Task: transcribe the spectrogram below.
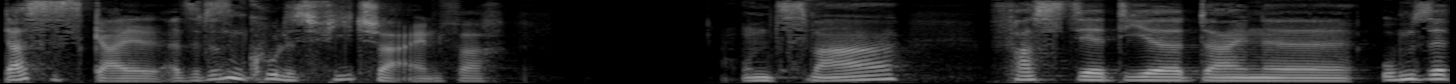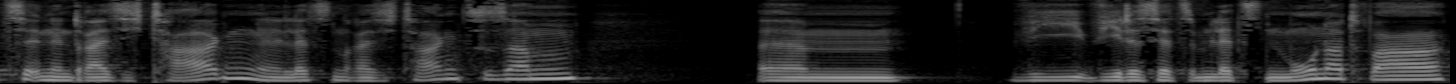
das ist geil. Also das ist ein cooles Feature einfach. Und zwar fasst der dir deine Umsätze in den 30 Tagen, in den letzten 30 Tagen zusammen, ähm, wie, wie das jetzt im letzten Monat war.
